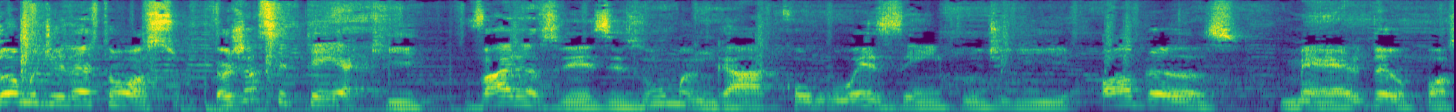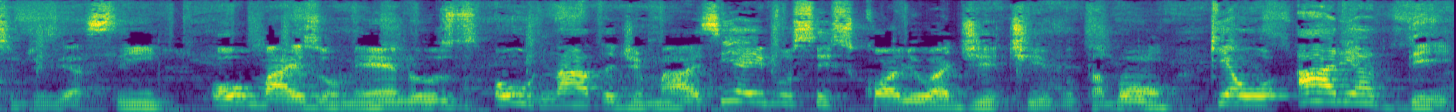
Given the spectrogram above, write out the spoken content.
vamos direto ao assunto. Eu já citei aqui várias vezes um mangá como exemplo de obras merda, eu posso dizer assim, ou mais ou menos, ou nada demais, e aí você escolhe o adjetivo, tá bom? Que é o área D.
